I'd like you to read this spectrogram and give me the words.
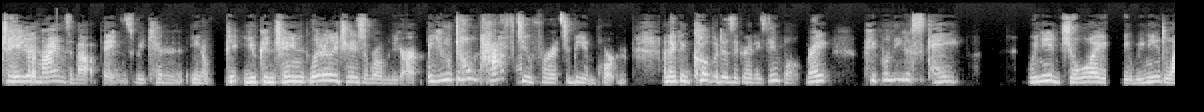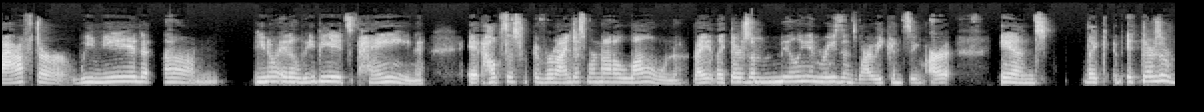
change our minds about things. We can, you know, p- you can change, literally change the world with your art, but you don't have to for it to be important. And I think COVID is a great example, right? people need escape. We need joy. We need laughter. We need, um, you know, it alleviates pain. It helps us remind us we're not alone, right? Like there's a million reasons why we consume art. And like there's a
